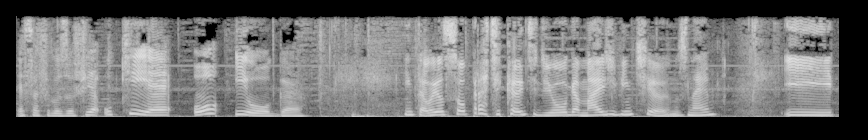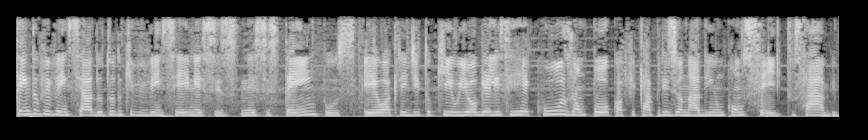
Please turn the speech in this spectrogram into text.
essa filosofia, o que é o yoga. Então, eu sou praticante de yoga há mais de 20 anos, né? E tendo vivenciado tudo que vivenciei nesses, nesses tempos, eu acredito que o yoga ele se recusa um pouco a ficar aprisionado em um conceito, sabe?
